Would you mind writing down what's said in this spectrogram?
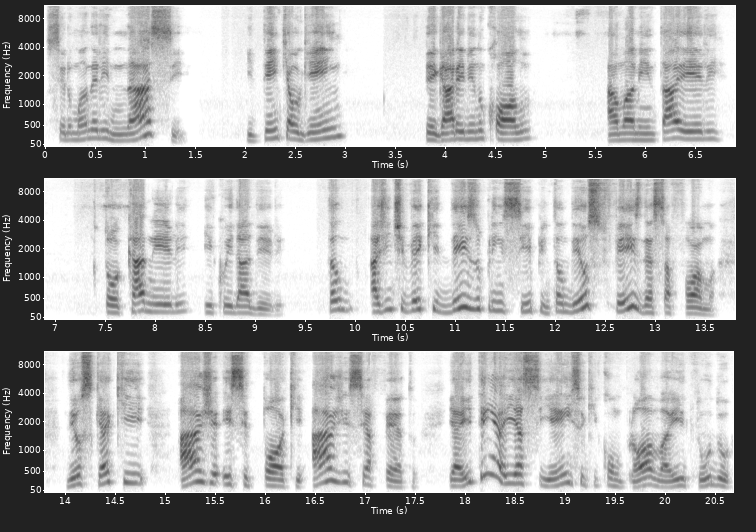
O ser humano ele nasce e tem que alguém pegar ele no colo, amamentar ele, tocar nele e cuidar dele. Então, a gente vê que desde o princípio, então Deus fez dessa forma. Deus quer que haja esse toque, haja esse afeto. E aí tem aí a ciência que comprova aí tudo,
